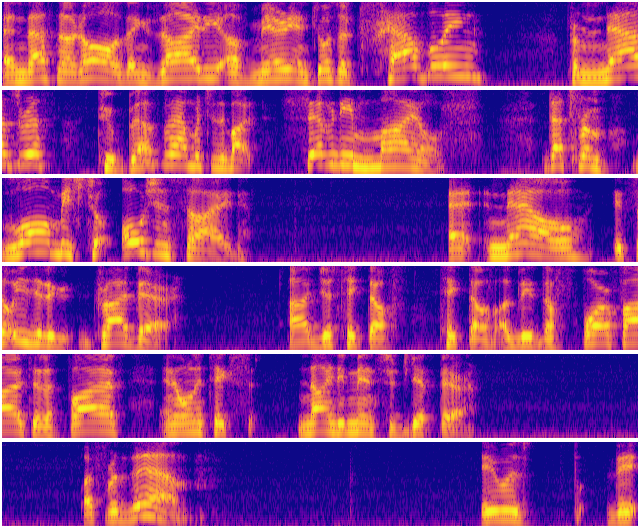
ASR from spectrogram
And that's not all. The anxiety of Mary and Joseph traveling from Nazareth to Bethlehem, which is about 70 miles. That's from Long Beach to Oceanside. And now it's so easy to drive there. Uh, just take the take the I the 405 to the 5 and it only takes 90 minutes to get there. But for them, it was they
